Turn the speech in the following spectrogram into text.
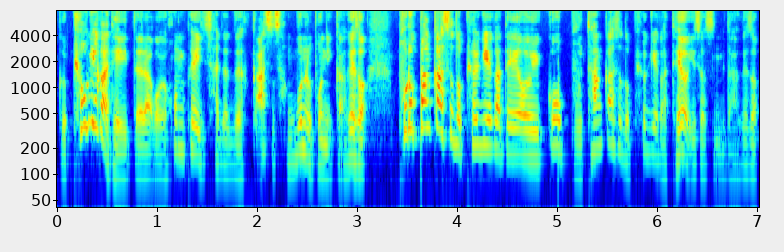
그 표기가 되어 있더라고요. 홈페이지 찾아서 가스 성분을 보니까. 그래서 프로판가스도 표기가 되어 있고 부탄가스도 표기가 되어 있었습니다. 그래서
